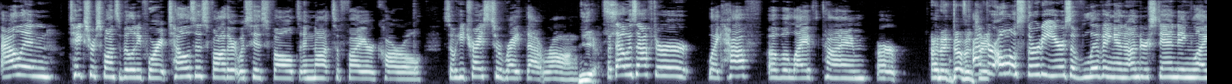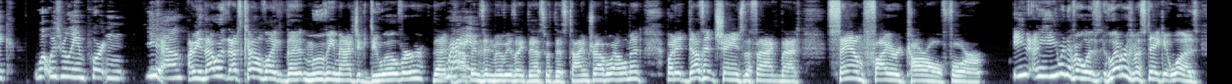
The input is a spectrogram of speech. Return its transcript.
Alan takes responsibility for it. Tells his father it was his fault and not to fire Carl. So he tries to right that wrong. yes. But that was after like half of a lifetime, or and it doesn't change. after almost thirty years of living and understanding like what was really important. You Yeah. know? I mean, that was that's kind of like the movie magic do over that Right. happens in movies like this with this time travel element, but it doesn't change the fact that Sam fired Carl for even if it was whoever's mistake it was,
